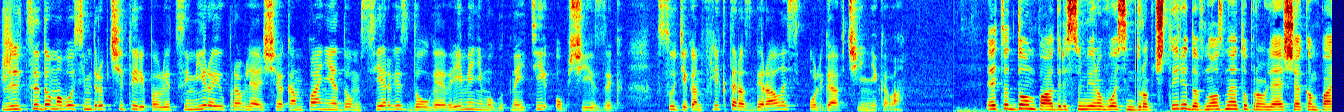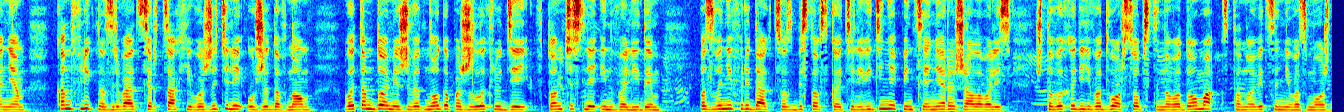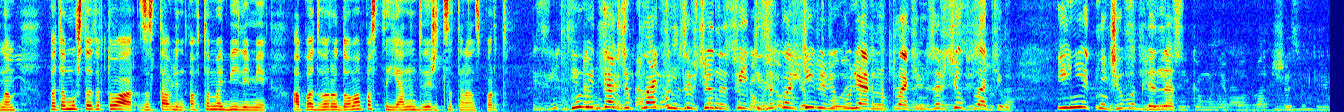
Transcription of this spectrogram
Жильцы дома 8 дробь 4 по улице Мира и управляющая компания «Дом Сервис» долгое время не могут найти общий язык. В сути конфликта разбиралась Ольга Овчинникова. Этот дом по адресу Мира 8, дробь 4 давно знает управляющая компания. Конфликт назревает в сердцах его жителей уже давно. В этом доме живет много пожилых людей, в том числе инвалиды. Позвонив в редакцию Сбестовского телевидения, пенсионеры жаловались, что выходить во двор собственного дома становится невозможно, потому что тротуар заставлен автомобилями, а по двору дома постоянно движется транспорт. Мы ведь также платим за все на свете, за квартиру регулярно платим, за все платим. И нет ничего для нас.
